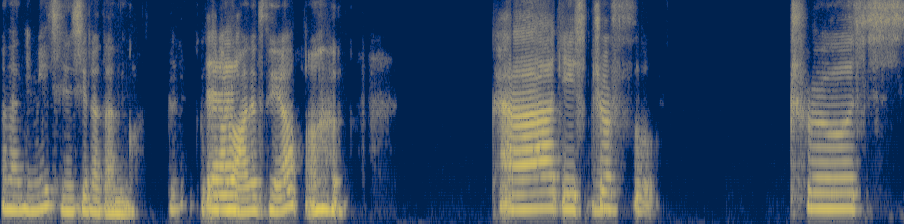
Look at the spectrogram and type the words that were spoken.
하나님이 진실하다는 거. 그 네. 바로 안 해도 돼요? God is 네. truthful. Truth.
